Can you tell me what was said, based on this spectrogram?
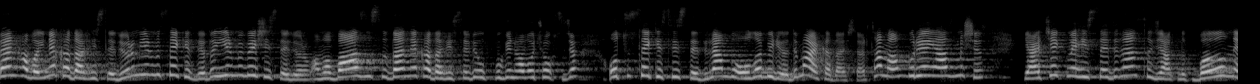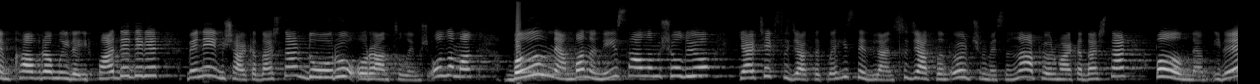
ben havayı ne kadar hissediyorum? 28 ya da 25 hissediyorum. Ama bazısı da ne kadar hissediyor? Uf bugün hava çok sıcak. 38 hissedilen bu olabiliyor değil mi arkadaşlar? Tamam buraya yazmışız. Gerçek ve hissedilen sıcaklık bağıl nem kavramıyla ifade edilir ve neymiş arkadaşlar? Doğru orantılıymış. O zaman bağıl nem bana neyi sağlamış oluyor? Gerçek sıcaklıkla hissedilen sıcaklığın ölçülmesini ne yapıyorum arkadaşlar? Bağıl nem ile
